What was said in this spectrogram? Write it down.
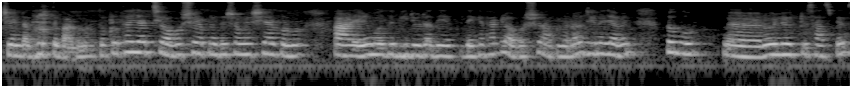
ট্রেনটা ধরতে পারব না। তো কোথায় যাচ্ছি অবশ্যই আপনাদের সঙ্গে শেয়ার করব। আর এর মধ্যে ভিডিওটা দেখে থাকলে অবশ্যই আপনারাও জেনে যাবেন। তবু রইল একটু সাসপেন্স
